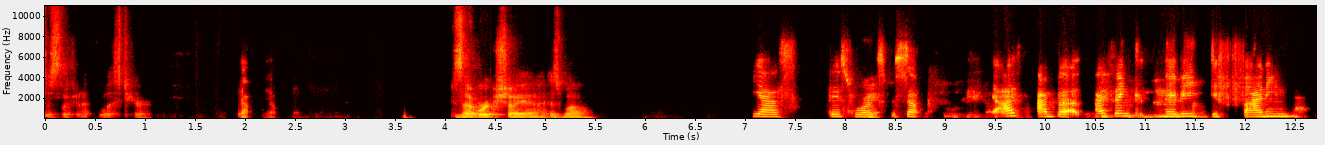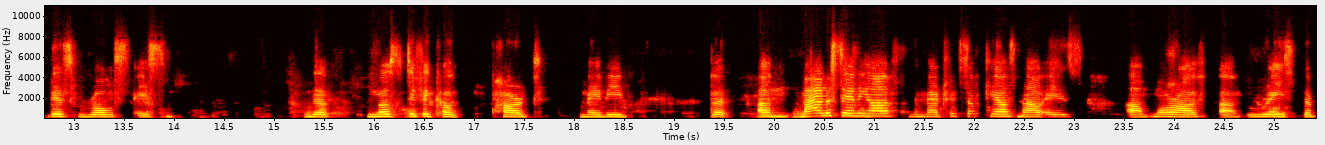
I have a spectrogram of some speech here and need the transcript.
Just looking at the list here. Yeah, yeah. Does that work, Shaya, as well? Yes, this works. but So I, I, but I think maybe defining these roles is the most difficult part, maybe. But um, my understanding of the metrics of CHAOSS now is um, more of um, raise the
